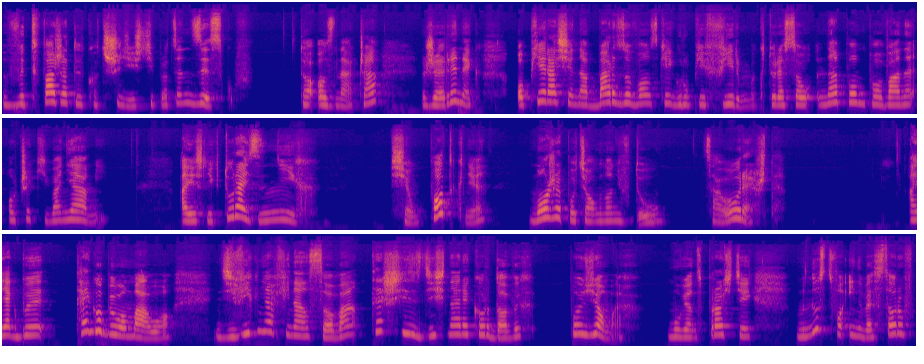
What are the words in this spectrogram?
wytwarza tylko 30% zysków. To oznacza, że rynek opiera się na bardzo wąskiej grupie firm, które są napompowane oczekiwaniami. A jeśli któraś z nich się potknie, może pociągnąć w dół całą resztę. A jakby tego było mało, dźwignia finansowa też jest dziś na rekordowych poziomach. Mówiąc prościej, mnóstwo inwestorów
